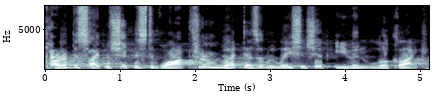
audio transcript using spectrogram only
Part of discipleship is to walk through what does a relationship even look like?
